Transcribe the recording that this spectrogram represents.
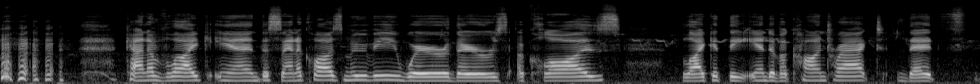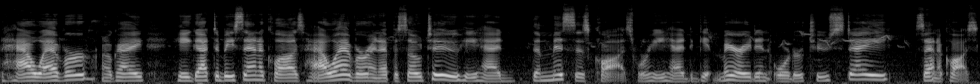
kind of like in the Santa Claus movie where there's a clause like at the end of a contract that's however, okay, he got to be Santa Claus. However, in episode 2, he had the Mrs. Claus where he had to get married in order to stay Santa Claus.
